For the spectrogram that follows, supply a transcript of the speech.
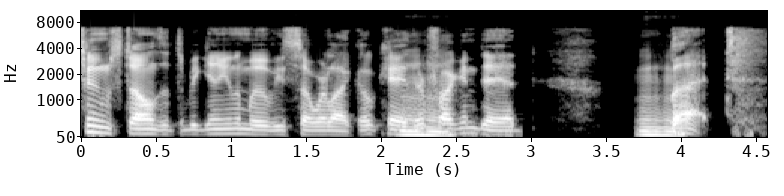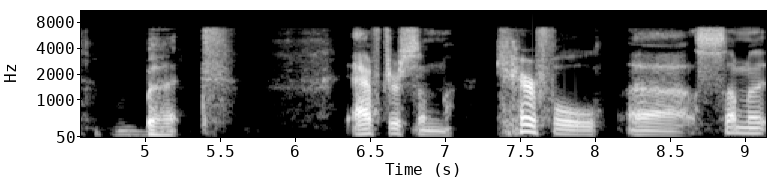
tombstones at the beginning of the movie. So we're like, okay, they're Mhm. fucking dead. Mhm. But, but, after some careful, uh, sum,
